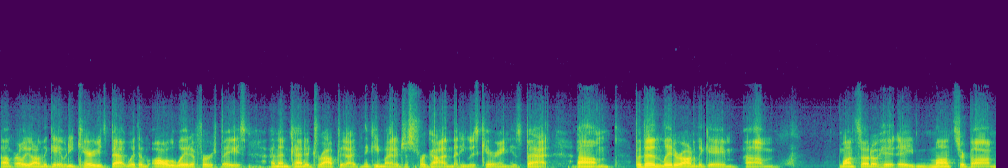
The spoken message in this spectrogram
um, early on in the game, and he carried his bat with him all the way to first base, and then kind of dropped it. I think he might have just forgotten that he was carrying his bat. Um, but then later on in the game, um, Juan Soto hit a monster bomb,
